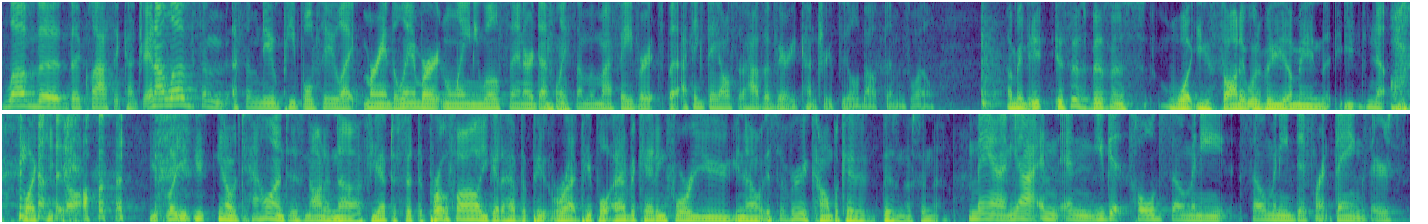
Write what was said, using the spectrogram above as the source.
love the the classic country. And I love some some new people too, like Miranda Lambert and Lainey Wilson are definitely Mm-hmm. some of my favorites, but I think they also have a very country feel about them as well. I mean, is this business what you thought it would be? I mean, No. like not at all. you, like, you, you know, talent is not enough. You have to fit the profile. You got to have the pe- right people advocating for you. You know, it's a very complicated business, isn't it? Man, yeah, and and you get told so many so many different things. There's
